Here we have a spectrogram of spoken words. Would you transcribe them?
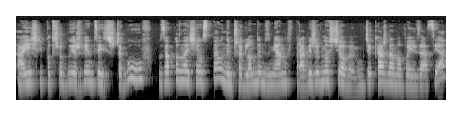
A jeśli potrzebujesz więcej szczegółów, zapoznaj się z pełnym przeglądem zmian w prawie żywnościowym, gdzie każda nowelizacja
